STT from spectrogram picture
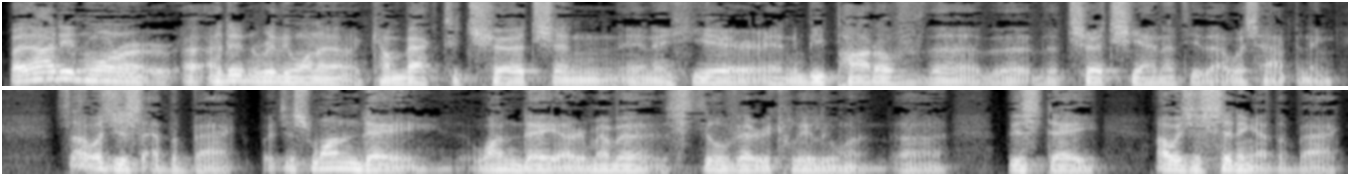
But I didn't want to. I didn't really want to come back to church and and hear and be part of the, the the churchianity that was happening. So I was just at the back. But just one day, one day I remember still very clearly. One uh, this day, I was just sitting at the back,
